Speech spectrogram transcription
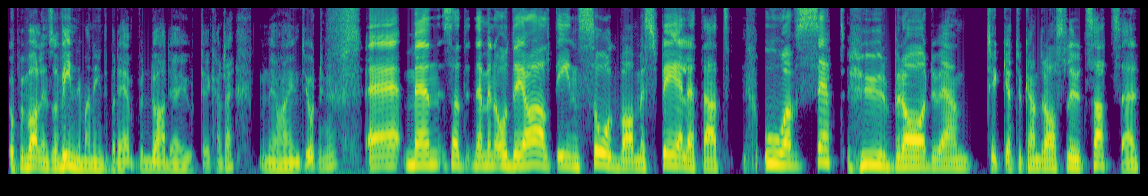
Uppenbarligen så vinner man inte på det, för då hade jag gjort det kanske, men det har jag inte gjort. Eh, men, så att, nej, men, och det jag alltid insåg var med spelet att oavsett hur bra du än tycker att du kan dra slutsatser,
